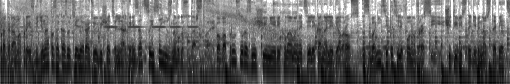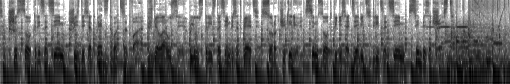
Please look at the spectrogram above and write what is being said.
Программа произведена по заказу телерадиовещательной организации Союзного государства. По вопросу размещения рекламы на телеканале «Белрос» звоните по телефону в России 495 637 65 22. В Беларуси плюс 375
